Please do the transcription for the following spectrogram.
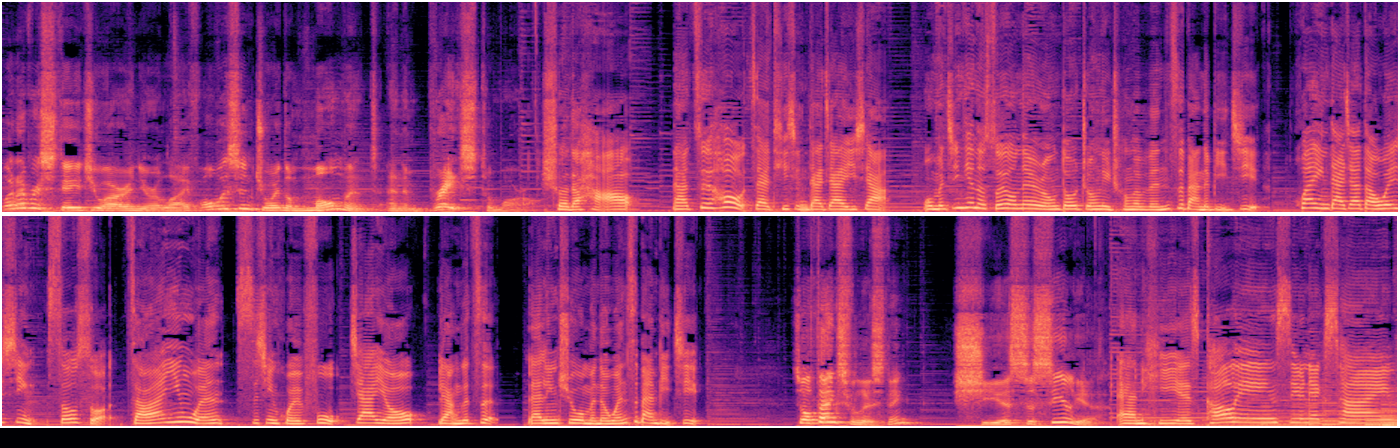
Whatever stage you are in your life, always enjoy the moment and embrace tomorrow. 说得好。 那最后再提醒大家一下，我们今天的所有内容都整理成了文字版的笔记，欢迎大家到微信搜索“早安英文”，私信回复“加油”两个字来领取我们的文字版笔记。So thanks for listening. She is Cecilia. And he is Colin. See you next time.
